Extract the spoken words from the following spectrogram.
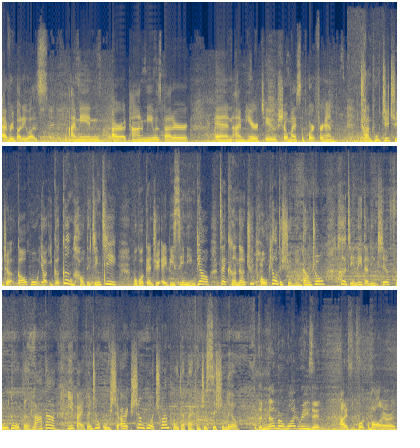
everybody was. I mean, our economy was better, and I'm here to show my support for him. 川普支持者高呼要一个更好的经济。不过，根据 ABC 民调，在可能去投票的选民当中，贺锦丽的领先幅度更拉大，以百分之五十二胜过川普的百分之四十六。The number one reason I support Kamala Harris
